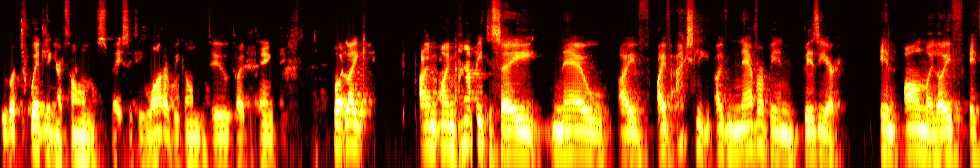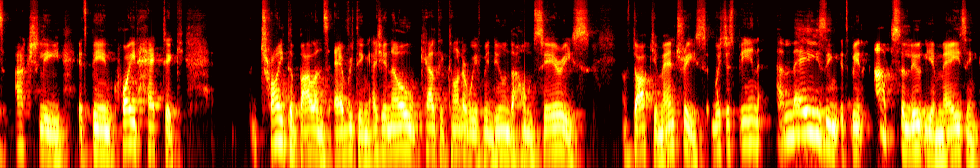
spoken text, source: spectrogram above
we were twiddling our thumbs basically. What are we going to do type of thing. But like i'm i'm happy to say now i've i've actually i've never been busier in all my life. It's actually it's been quite hectic. Trying to balance everything. As you know celtic thunder we've been doing the home series of documentaries, which has been amazing. It's been absolutely amazing.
